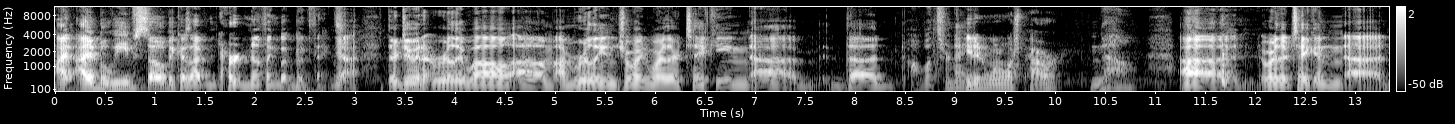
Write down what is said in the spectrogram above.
I I believe so because I've heard nothing but good things. Yeah, they're doing it really well. Um, I'm really enjoying where they're taking uh, the oh, what's her name? You didn't want to watch Power? No, uh, where they're taking uh,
